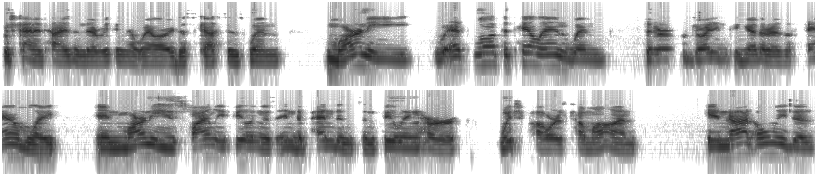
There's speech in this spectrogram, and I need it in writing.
which kind of ties into everything that we already discussed, is when Marnie, at, well, at the tail end, when they're joining together as a family, and Marnie is finally feeling this independence and feeling her witch powers come on. And not only does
